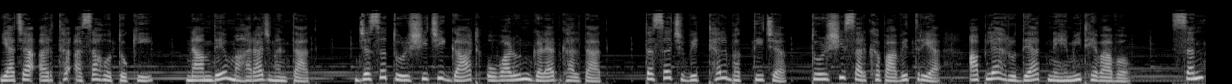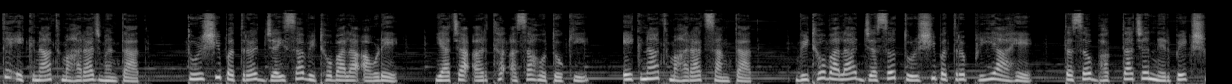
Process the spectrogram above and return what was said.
याचा अर्थ असा होतो की नामदेव महाराज म्हणतात जसं तुळशीची गाठ ओवाळून गळ्यात घालतात तसंच विठ्ठल भक्तीचं तुळशीसारखं पावित्र्य आपल्या हृदयात नेहमी ठेवावं. संत एकनाथ महाराज म्हणतात तुळशीपत्र जैसा विठोबाला आवडे याचा अर्थ असा होतो की एकनाथ महाराज सांगतात विठोबाला जसं तुळशीपत्र प्रिय आहे तसं भक्ताचं निरपेक्ष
